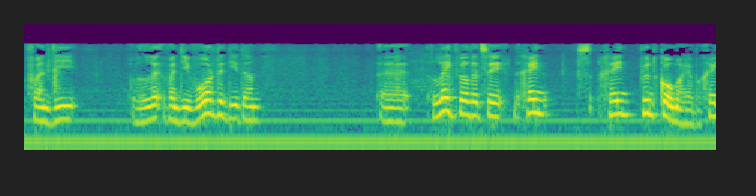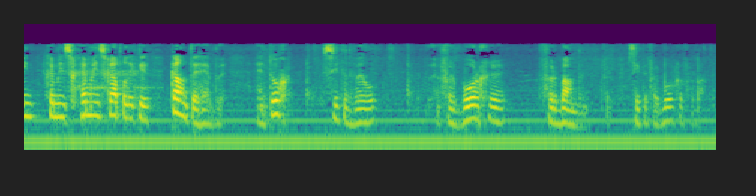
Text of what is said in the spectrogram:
van die van die woorden die dan uh, lijkt wel dat ze geen, geen punt hebben, geen gemeenschappelijke kanten hebben. En toch zit het wel verborgen verbanden. Zitten verborgen verbanden.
